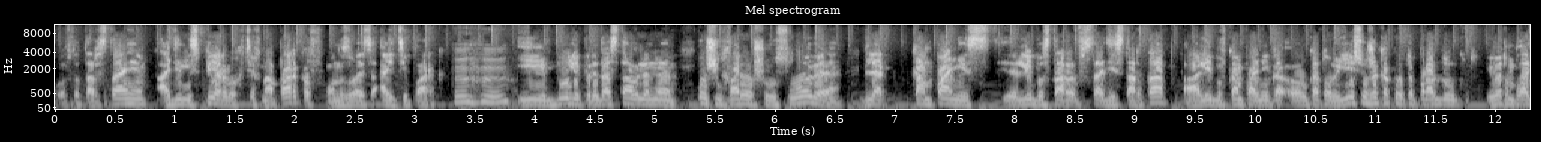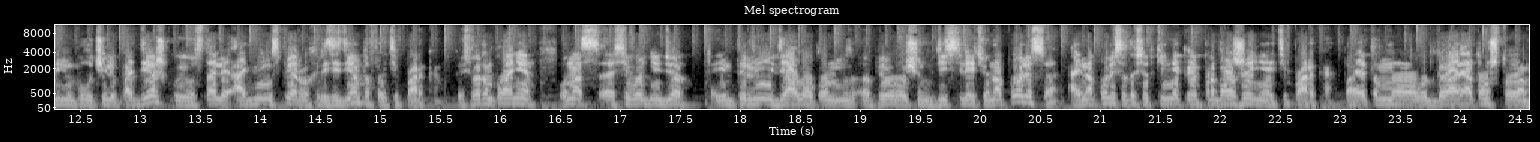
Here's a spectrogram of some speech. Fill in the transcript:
в Татарстане, один из первых технопарков, он называется IT-парк. Угу. И были предоставлены очень хорошие условия для компаний либо в стадии стартап, а либо в компании, у которой есть уже какой-то продукт. И в этом плане мы получили поддержку и стали одним из первых резидентов IT-парка. То есть в этом плане у нас э, сегодня идет интервью, диалог, он э, приурочен к десятилетию Иннополиса, а Иннополис это все-таки некое продолжение IT-парка. Поэтому вот говоря о том, что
